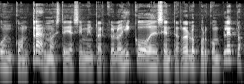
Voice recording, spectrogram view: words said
encontrar este yacimiento arqueológico o desenterrarlo por completo.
